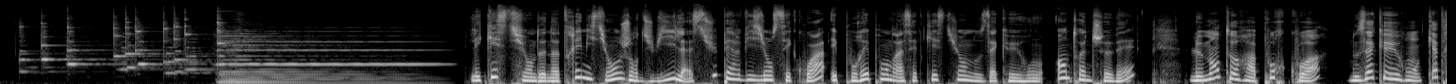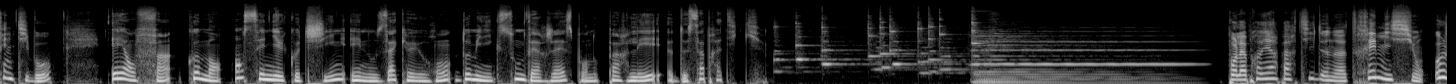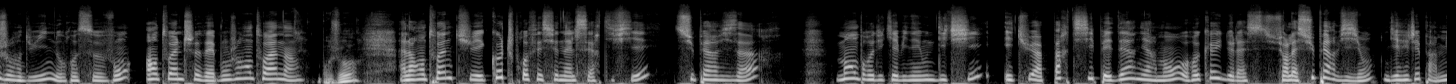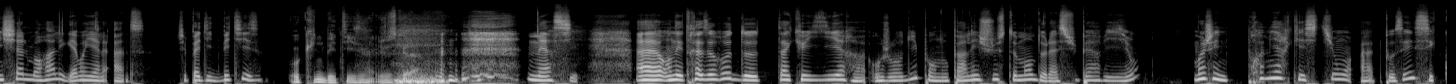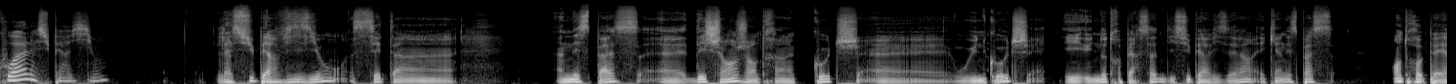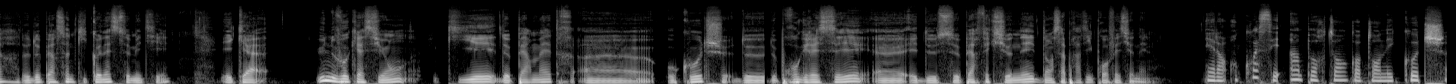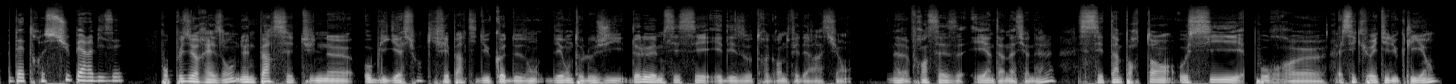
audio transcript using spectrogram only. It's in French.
Les questions de notre émission aujourd'hui, la supervision c'est quoi? Et pour répondre à cette question, nous accueillerons Antoine Chevet. Le mentorat pourquoi? Nous accueillerons Catherine Thibault. Et enfin, comment enseigner le coaching? Et nous accueillerons Dominique Soumvergès pour nous parler de sa pratique. Pour la première partie de notre émission aujourd'hui, nous recevons Antoine Chevet. Bonjour Antoine. Bonjour. Alors Antoine, tu es coach professionnel certifié, superviseur, membre du cabinet Undici et tu as participé dernièrement au recueil de la, sur la supervision dirigé par Michel Moral et Gabriel Hans. J'ai pas dit de bêtises. Aucune bêtise jusque-là. Merci. Euh, on est très heureux de t'accueillir aujourd'hui pour nous parler justement de la supervision. Moi, j'ai une première question à te poser. C'est quoi la supervision? La supervision, c'est un, espace euh, d'échange entre un coach euh, ou une coach et une autre personne, dit superviseur, et qui est un espace entre pairs de deux personnes qui connaissent ce métier et qui a une vocation qui est de permettre euh, au coach de progresser et de se perfectionner dans sa pratique professionnelle. Et alors, en quoi c'est important quand on est coach d'être supervisé? Pour plusieurs raisons. D'une part, c'est une obligation qui fait partie du code de déontologie de l'EMCC et des autres grandes fédérations euh, françaises et internationales. C'est important aussi pour euh, la sécurité du client,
